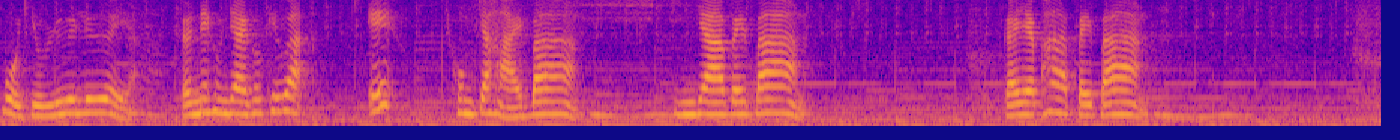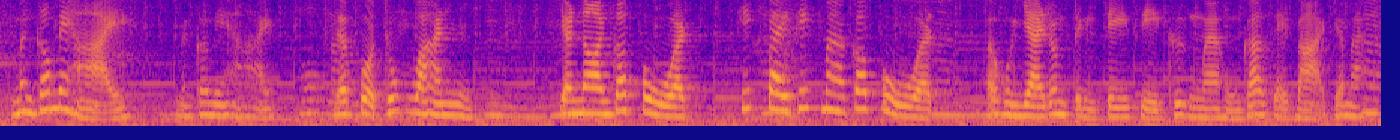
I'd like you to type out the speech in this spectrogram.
ปวดอยู่เรื่อยๆอะค่ะตอนนี้คุณยายเขาคิดว่า เอ๊ะ คงจะหายบ้างอืมกินยาไปบ้าง กายภาพไปบ้างอืมมันก็ไม่หาย มันก็ไม่หายโรคเราแล้วปวดทุกวันอืมจะนอนก็ปวด พลิกไปพลิกมาก็ปวดอืม เพราะคุณยายต้องตื่นตีสี่ครึ่งมาหุงข้าวใส่บาตรใช่ไหมค่ะ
